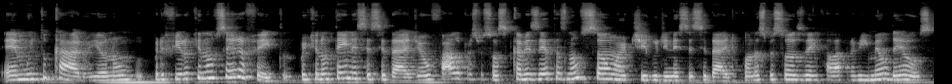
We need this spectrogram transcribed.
é muito caro. E eu não prefiro que não seja feito, porque não tem necessidade. Eu falo para as pessoas que camisetas não são um artigo de necessidade. Quando as pessoas vêm falar para mim, meu Deus,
